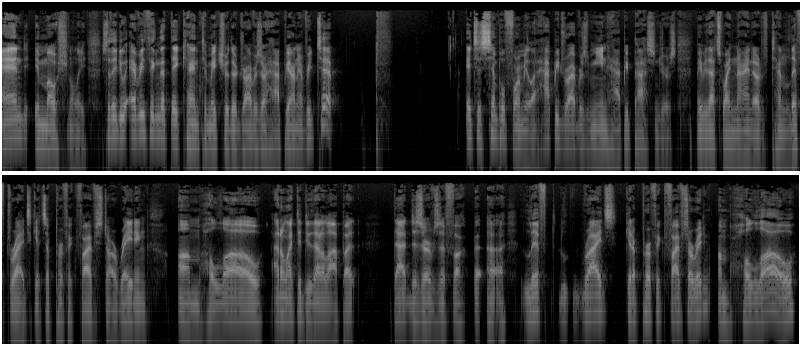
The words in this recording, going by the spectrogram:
and emotionally. So they do everything that they can to make sure their drivers are happy on every tip. It's a simple formula. Happy drivers mean happy passengers. Maybe that's why 9 out of 10 Lyft rides gets a perfect 5-star rating. Um hello. I don't like to do that a lot, but that deserves a fuck uh, uh, Lyft rides get a perfect 5-star rating. Um hello.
